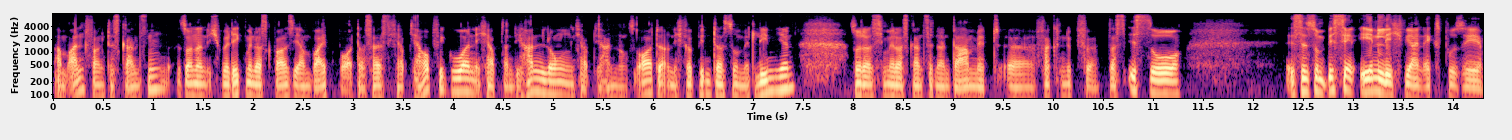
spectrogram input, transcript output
am Anfang des Ganzen, sondern ich überlege mir das quasi am Whiteboard. Das heißt, ich habe die Hauptfiguren, ich habe dann die Handlungen, ich habe die Handlungsorte und ich verbinde das so mit Linien, so dass ich mir das Ganze dann damit äh, verknüpfe. Das ist so, es ist so ein bisschen ähnlich wie ein Exposé.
